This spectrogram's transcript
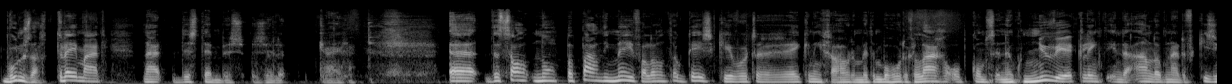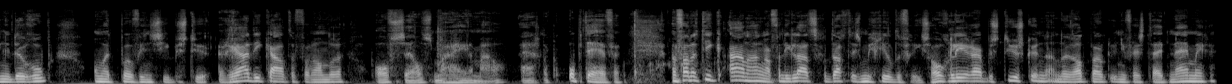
woensdag 2 maart naar de stembus zullen krijgen. Uh, dat zal nog bepaald niet meevallen, want ook deze keer wordt er rekening gehouden met een behoorlijk lage opkomst. En ook nu weer klinkt in de aanloop naar de verkiezingen de roep om het provinciebestuur radicaal te veranderen... of zelfs maar helemaal eigenlijk op te heffen. Een fanatiek aanhanger van die laatste gedachte is Michiel de Vries... hoogleraar bestuurskunde aan de Radboud Universiteit Nijmegen.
